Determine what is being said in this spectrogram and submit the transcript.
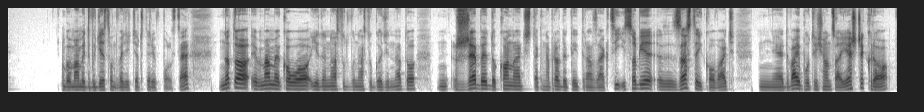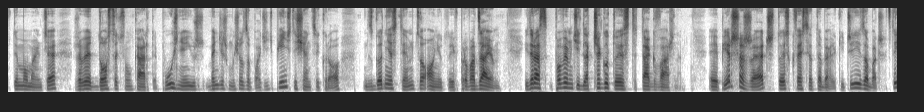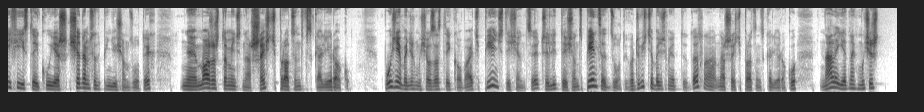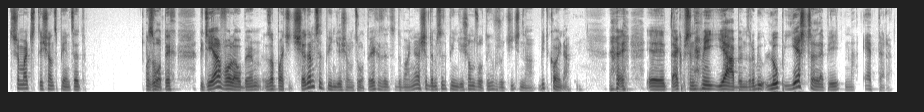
bo mamy 20.24 w Polsce, no to mamy około 11-12 godzin na to, m, żeby dokonać tak naprawdę tej transakcji i sobie y, zastejkować mm, 2,5 tysiąca jeszcze kro w tym momencie, żeby dostać tą kartę. Później już będziesz musiał zapłacić 5 tysięcy kro, zgodnie z tym, co oni tutaj wprowadzają. I teraz powiem Ci, dlaczego to jest tak ważne. E, Pierwsza rzecz to jest kwestia tabelki, czyli zobacz, w tej chwili stejkujesz 750 zł, e, możesz to mieć na 6% w skali roku. Później będziesz musiał zastejkować 5000, czyli 1500 zł. Oczywiście będziesz miał to na, na 6% w skali roku, no ale jednak musisz trzymać 1500 złotych, gdzie ja wolałbym zapłacić 750 zł zdecydowanie, a 750 zł wrzucić na bitcoina. E, tak przynajmniej ja bym zrobił, lub jeszcze lepiej na Ether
